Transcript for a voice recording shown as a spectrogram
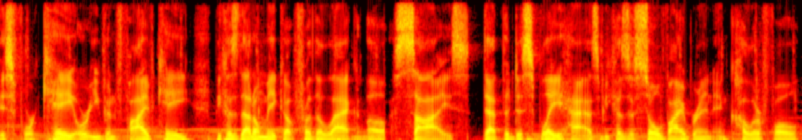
is 4K or even 5K because that'll make up for the lack of size that the display has because it's so vibrant and colorful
